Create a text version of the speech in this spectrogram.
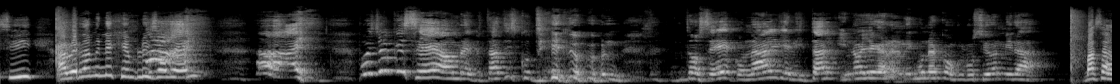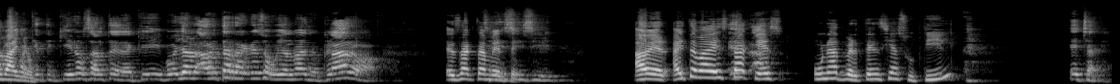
sí. A ver, dame un ejemplo, Isabel. Ay, pues yo qué sé, hombre, estás discutiendo con, no sé, con alguien y tal, y no llegan a ninguna conclusión, mira. Vas al ¿para baño. que te quiero, salte de aquí. Voy al- ahorita regreso, voy al baño, claro. Exactamente. Sí, sí, sí. A ver, ahí te va esta Eh, que es una advertencia sutil. Échale.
